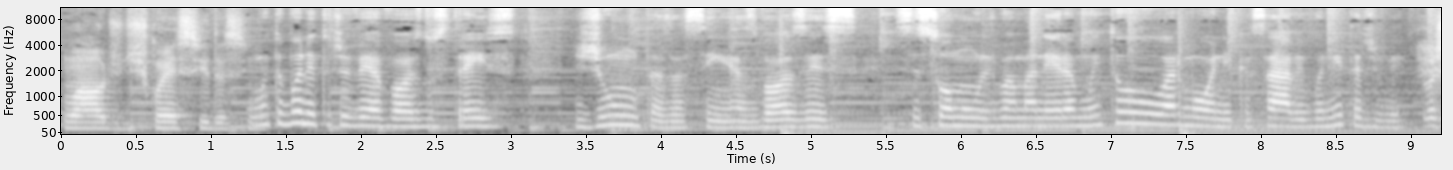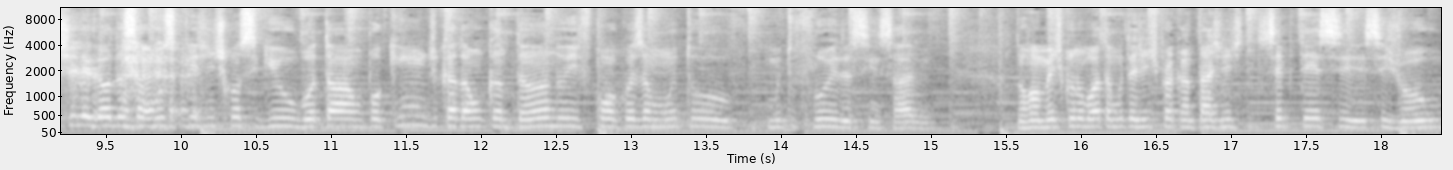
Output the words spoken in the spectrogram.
um áudio desconhecido, assim. Muito bonito de ver a voz dos três juntas, assim. As vozes se somam de uma maneira muito harmônica, sabe? Bonita de ver. Eu achei legal dessa música que a gente conseguiu botar um pouquinho de cada um cantando e ficou uma coisa muito, muito fluida, assim, sabe? Normalmente quando bota muita gente para cantar, a gente sempre tem esse, esse jogo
